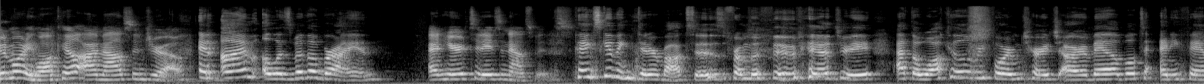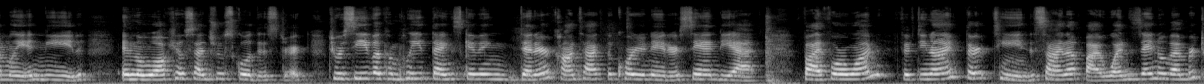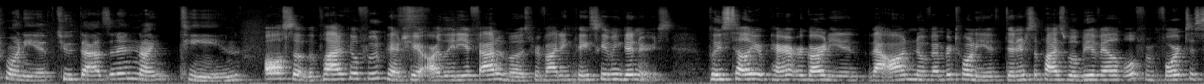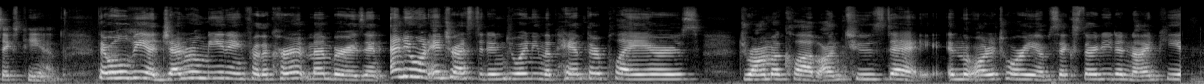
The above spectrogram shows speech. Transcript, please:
Good morning, Wallkill. I'm Allison Giroux. And I'm Elizabeth O'Brien. And here are today's announcements. Thanksgiving dinner boxes from the food pantry at the Wallkill Reformed Church are available to any family in need in the Wallkill Central School District. To receive a complete Thanksgiving dinner, contact the coordinator, Sandy, at 541 5913 to sign up by Wednesday, November 20th, 2019. Also, the Plattekill Food Pantry at Our Lady of Fatima is providing Thanksgiving dinners. Please tell your parent or guardian that on November 20th, dinner supplies will be available from 4 to 6 p.m. There will be a general meeting for the current members and anyone interested in joining the Panther Players Drama Club on Tuesday in the auditorium 6:30 to 9 p.m.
